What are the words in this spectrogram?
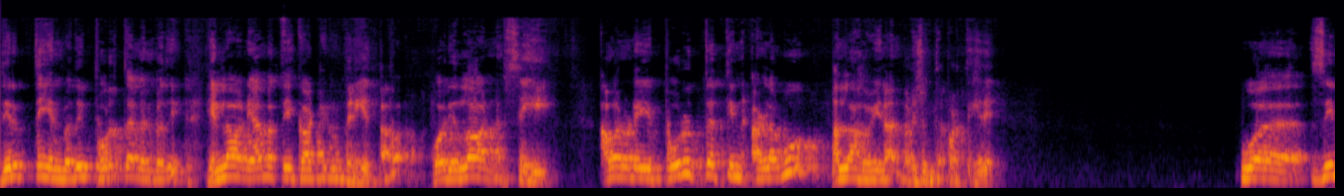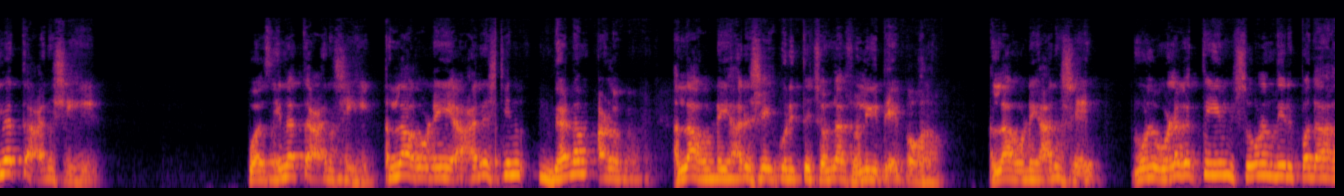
திருப்தி என்பது பொருத்தம் என்பது எல்லா நியமத்தை காட்டிலும் பெரியது. ஒரு எல்லா நப்சிகி அவனுடைய பொருத்தத்தின் அளவு அல்லாஹுவை நான் பரிசுத்தப்படுத்துகிறேன். அல்லாஹுடைய அரிசியின் கனம் அளவு. அல்லாஹுடைய அரிசை குறித்து சொல்ல சொல்லிக்கிட்டே போகிறோம் அல்லாஹுடைய அரிசி முழு உலகத்தையும் சூழ்ந்திருப்பதாக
